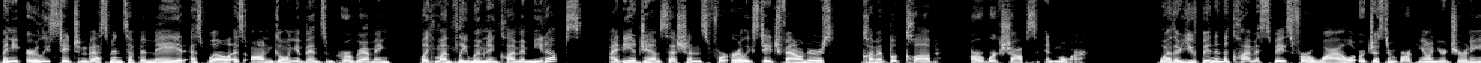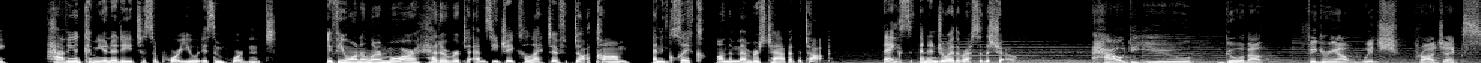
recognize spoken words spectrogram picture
Many early stage investments have been made, as well as ongoing events and programming, like monthly Women in Climate meetups, idea jam sessions for early stage founders, climate book club, art workshops, and more. Whether you've been in the climate space for a while or just embarking on your journey, having a community to support you is important. If you want to learn more, head over to mcjcollective.com and click on the members tab at the top. Thanks and enjoy the rest of the show. How do you go about figuring out which projects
